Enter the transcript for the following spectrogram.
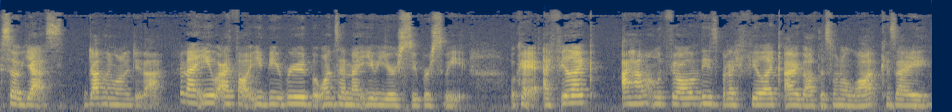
So yes, definitely want to do that. I met you, I thought you'd be rude, but once I met you, you're super sweet. Okay, I feel like I haven't looked through all of these, but I feel like I got this one a lot because I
